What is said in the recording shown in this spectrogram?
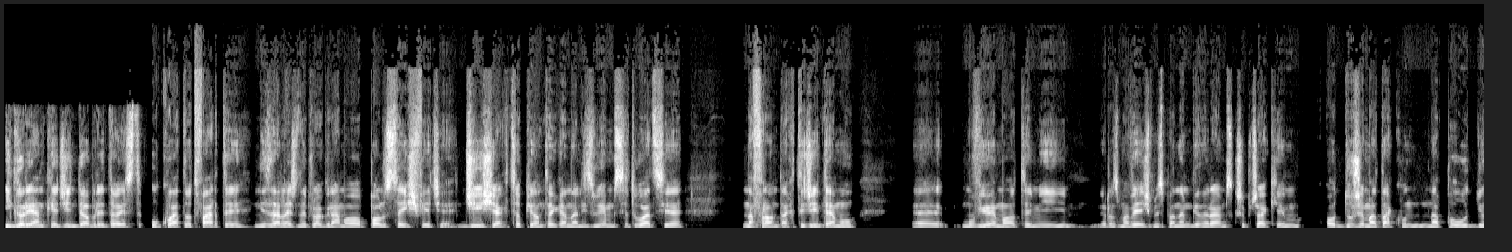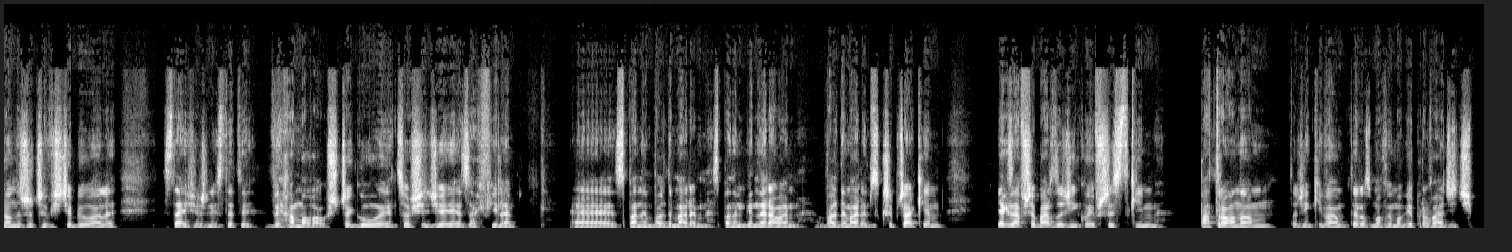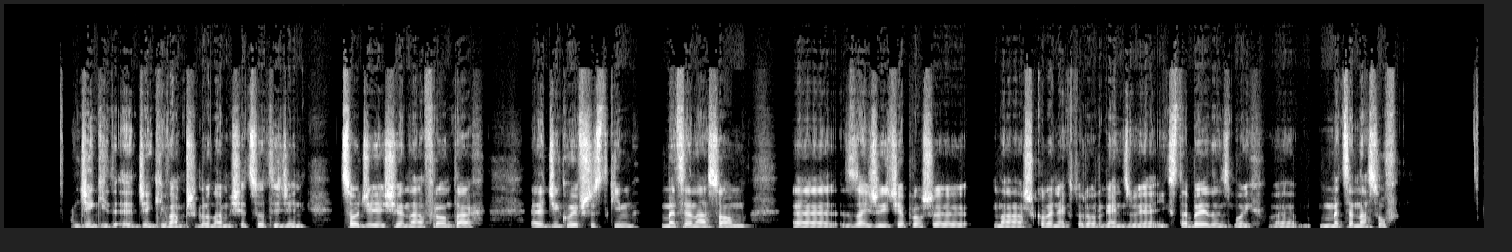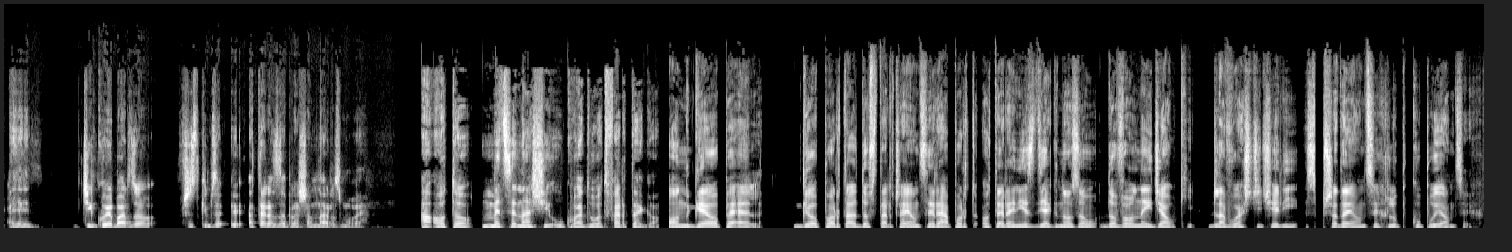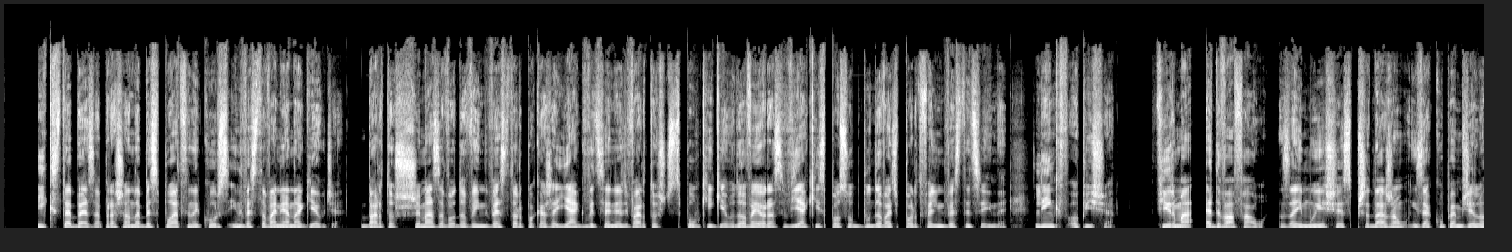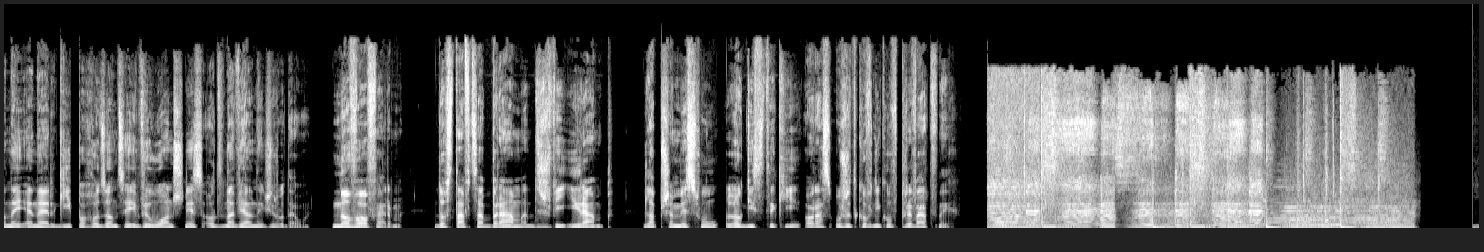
Igor Jankę, dzień dobry. To jest Układ Otwarty, niezależny program o Polsce i świecie. Dziś, jak co piątek, analizujemy sytuację na frontach. Tydzień temu e, mówiłem o tym i rozmawialiśmy z panem generałem Skrzypczakiem o dużym ataku na południu. On rzeczywiście był, ale zdaje się, że niestety wyhamował. Szczegóły, co się dzieje za chwilę e, z panem Waldemarem, z panem generałem Waldemarem Skrzypczakiem. Jak zawsze bardzo dziękuję wszystkim patronom. To dzięki wam te rozmowy mogę prowadzić. Dzięki, dzięki Wam przyglądamy się co tydzień, co dzieje się na frontach. E, dziękuję wszystkim mecenasom. E, zajrzyjcie proszę na szkolenia, które organizuje XTB, jeden z moich e, mecenasów. Dziękuję bardzo wszystkim, a teraz zapraszam na rozmowę. A oto mecenasi Układu Otwartego. OnGeo.pl Geoportal dostarczający raport o terenie z diagnozą dowolnej działki dla właścicieli, sprzedających lub kupujących. XTB zaprasza na bezpłatny kurs inwestowania na giełdzie. Bartosz Szyma, zawodowy inwestor, pokaże jak wyceniać wartość spółki giełdowej oraz w jaki sposób budować portfel inwestycyjny. Link w opisie. Firma E2V zajmuje się sprzedażą i zakupem zielonej energii pochodzącej wyłącznie z odnawialnych źródeł. Nowoferm dostawca bram, drzwi i ramp dla przemysłu, logistyki oraz użytkowników prywatnych.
